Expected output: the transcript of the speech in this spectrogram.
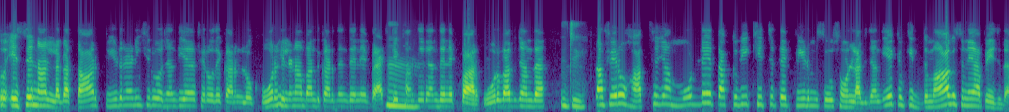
ਸੋ ਇਸੇ ਨਾਲ ਲਗਾਤਾਰ ਪੀੜ ਰਹਿਣੀ ਸ਼ੁਰੂ ਹੋ ਜਾਂਦੀ ਹੈ ਫਿਰ ਉਹਦੇ ਕਾਰਨ ਲੋਕ ਹੋਰ ਹਿੱਲਣਾ ਬੰਦ ਕਰ ਦਿੰਦੇ ਨੇ ਬੈਠ ਕੇ। ਖਾਂਦੇ ਰਹਿੰਦੇ ਨੇ ਭਾਰ ਹੋਰ ਵੱਧ ਜਾਂਦਾ। ਜੀ ਤਾਂ ਫਿਰ ਉਹ ਹੱਥ ਜਾਂ ਮੋਢੇ ਤੱਕ ਵੀ ਖਿੱਚ ਤੇ ਪੀੜ ਮਹਿਸੂਸ ਹੋਣ ਲੱਗ ਜਾਂਦੀ ਹੈ ਕਿਉਂਕਿ ਦਿਮਾਗ ਸੁਨੇਹਾ ਭੇਜਦਾ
